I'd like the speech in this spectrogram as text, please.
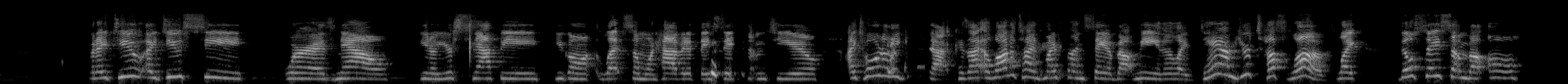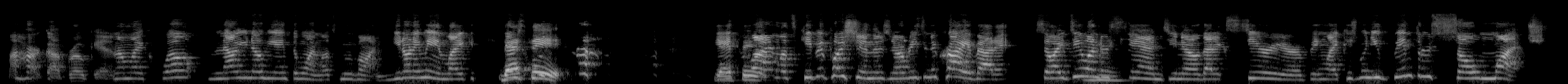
But I do, I do see. Whereas now, you know, you're snappy. You gonna let someone have it if they say something to you. I totally get that because I a lot of times my friends say about me, they're like, "Damn, you're tough love." Like they'll say something about, "Oh, my heart got broken. And I'm like, well, now you know he ain't the one. Let's move on. You know what I mean? Like, That's it. he ain't That's the it. one. Let's keep it pushing. There's no reason to cry about it. So I do Mhm. understand, you know, that exterior of being like, because when you've been through so much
